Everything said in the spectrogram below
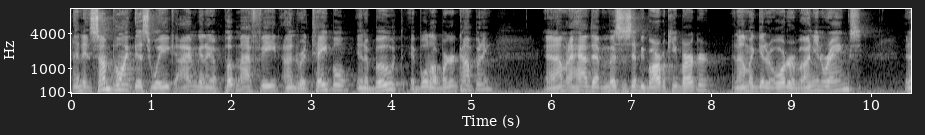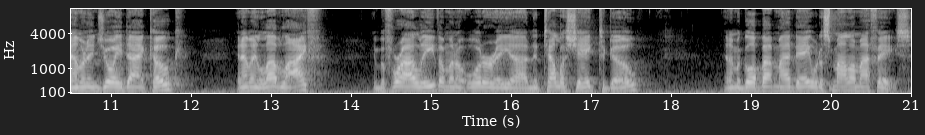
And at some point this week, I'm going to put my feet under a table in a booth at Bulldog Burger Company, and I'm going to have that Mississippi barbecue burger, and I'm going to get an order of onion rings, and I'm going to enjoy a Diet Coke, and I'm going to love life. And before I leave, I'm going to order a uh, Nutella shake to go, and I'm going to go about my day with a smile on my face,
